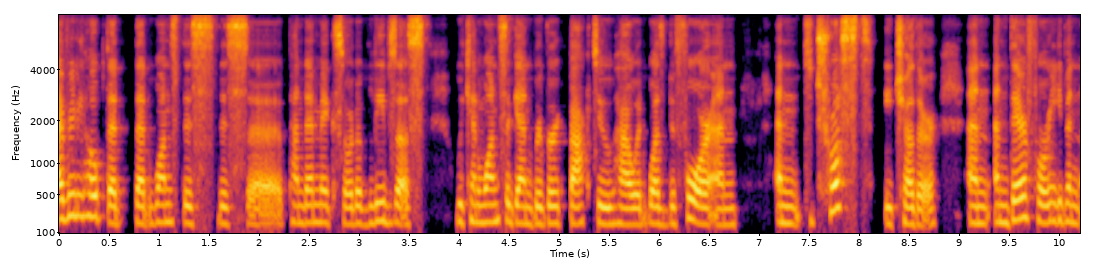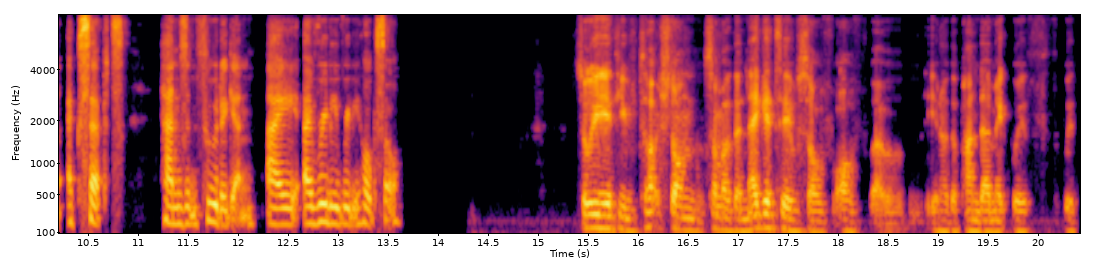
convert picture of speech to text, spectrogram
I really hope that that once this this uh, pandemic sort of leaves us, we can once again revert back to how it was before and and to trust each other and, and therefore even accept hands in food again. I, I really, really hope so. So Edith, you've touched on some of the negatives of, of uh, you know, the pandemic with, with,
